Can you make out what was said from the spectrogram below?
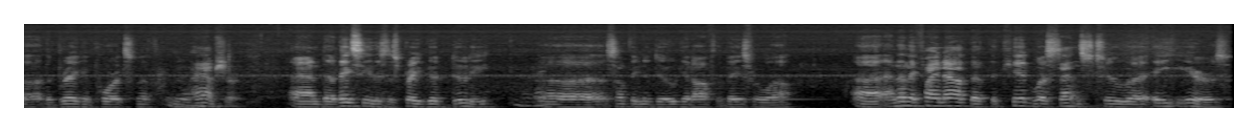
uh, the brig in Portsmouth, New Hampshire. And uh, they see this as pretty good duty, uh, something to do, get off the base for a while. Uh, and then they find out that the kid was sentenced to uh, eight years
